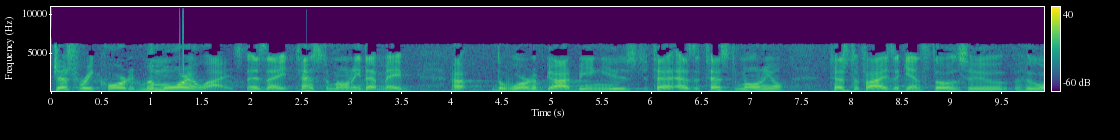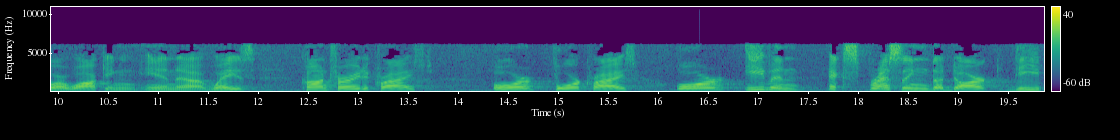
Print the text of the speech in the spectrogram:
just recorded, memorialized as a testimony that may, uh, the Word of God being used as a testimonial, testifies against those who, who are walking in uh, ways contrary to Christ or for Christ or even expressing the dark, deep,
